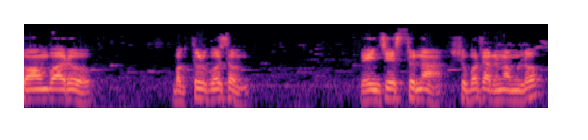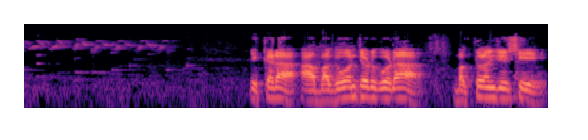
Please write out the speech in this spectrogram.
స్వామివారు భక్తుల కోసం వేయించేస్తున్న శుభతరుణంలో ఇక్కడ ఆ భగవంతుడు కూడా భక్తులను చూసి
